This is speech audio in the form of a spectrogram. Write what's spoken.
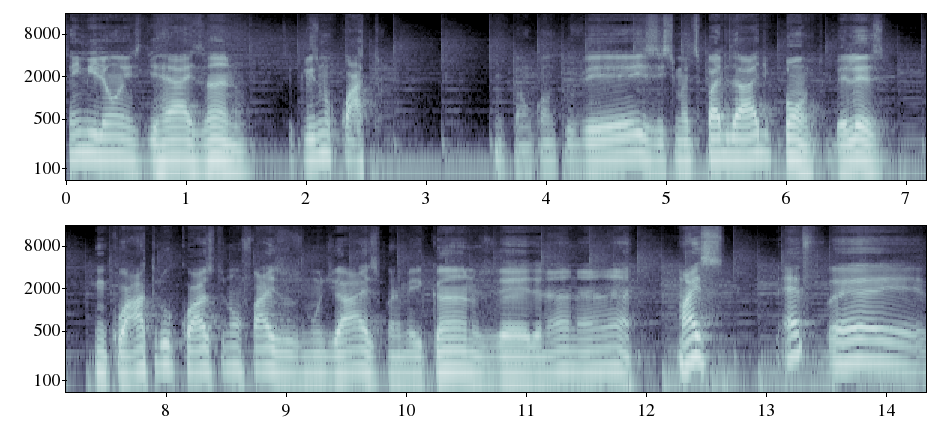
100 milhões de reais ano. Ciclismo, 4. Então, quando tu vê, existe uma disparidade, ponto. Beleza. Com 4, quase tu não faz os mundiais, os pan-americanos, é, mas é, é,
